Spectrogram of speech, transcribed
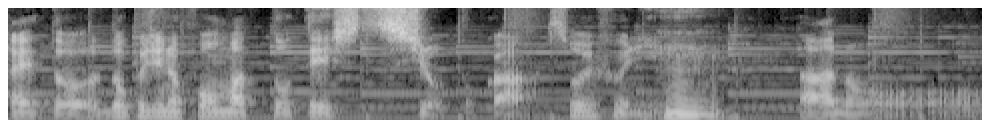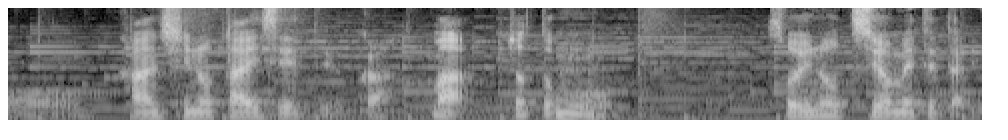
えっ、と、独自のフォーマットを提出しろとか、そういうふうに、うん。あのー監視の体制というか、まあ、ちょっとこう、うん。そういうのを強めてたり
